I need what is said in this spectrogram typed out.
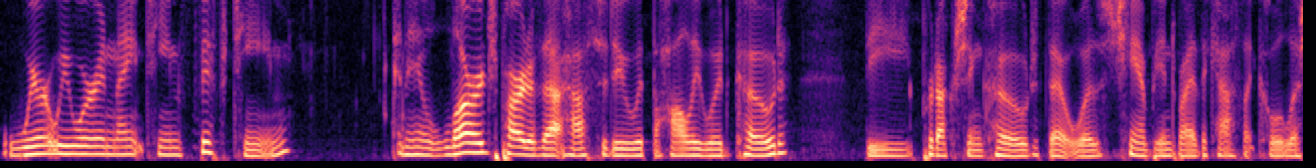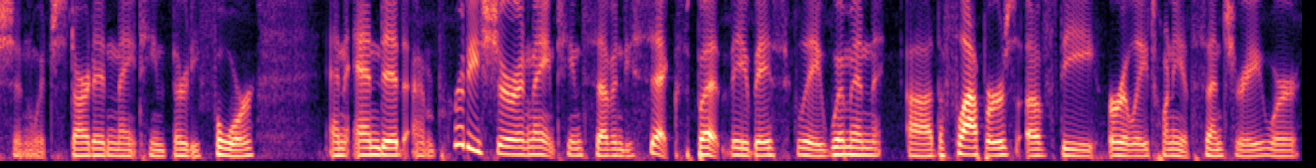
where we were in 1915. And a large part of that has to do with the Hollywood Code, the production code that was championed by the Catholic Coalition, which started in 1934 and ended, I'm pretty sure, in 1976. But they basically, women, uh, the flappers of the early 20th century, were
